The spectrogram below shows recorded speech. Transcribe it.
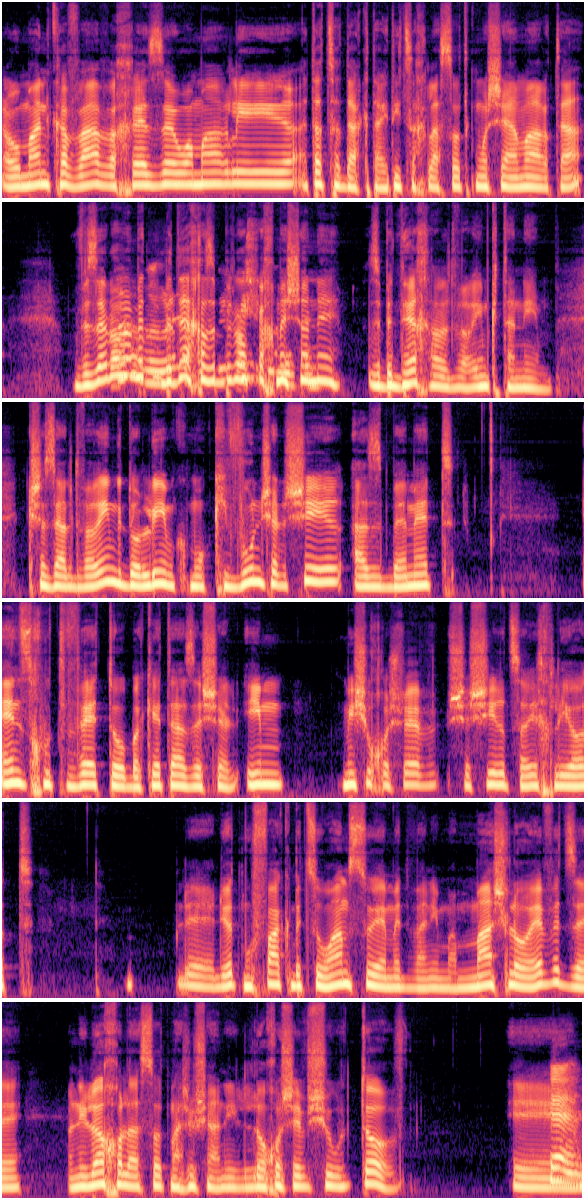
שהאומן קבע, ואחרי זה הוא אמר לי, אתה צדקת, הייתי צריך לעשות כמו שאמרת. וזה לא באמת, בדרך כלל זה לא כל כך משנה. זה בדרך כלל דברים קטנים. כשזה על דברים גדולים, כמו כיוון של שיר, אז באמת אין זכות וטו בקטע הזה של אם מישהו חושב ששיר צריך להיות, להיות מופק בצורה מסוימת, ואני ממש לא אוהב את זה, אני לא יכול לעשות משהו שאני לא חושב שהוא טוב. כן. אה,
